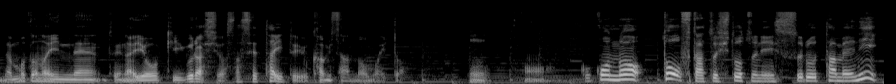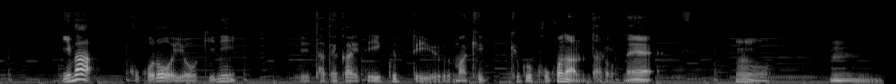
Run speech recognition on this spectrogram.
元の因縁というのは陽気暮らしをさせたいという神さんの思いと。うん、うん、ここのと2つ1つにするために今心を陽気に立て替えていくっていう、まあ、結局ここなんだろうね。うん。うん。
